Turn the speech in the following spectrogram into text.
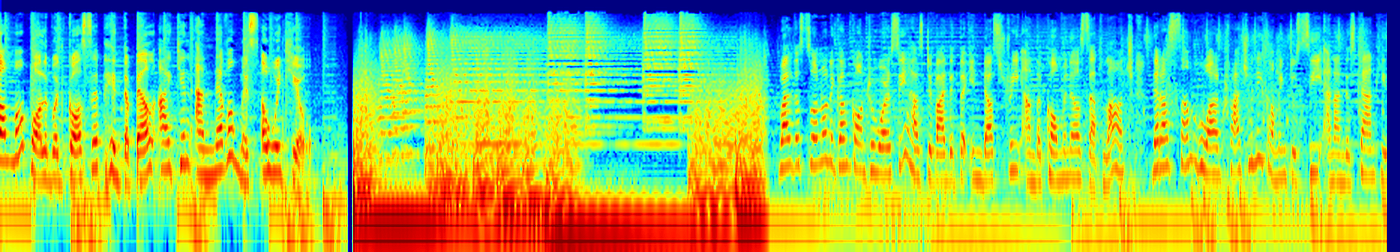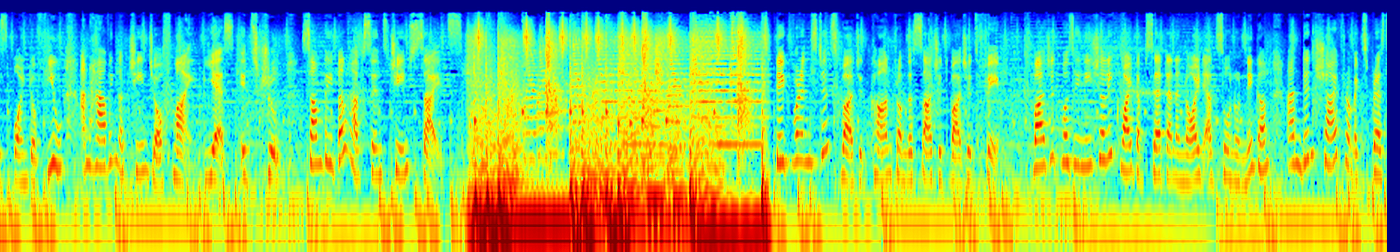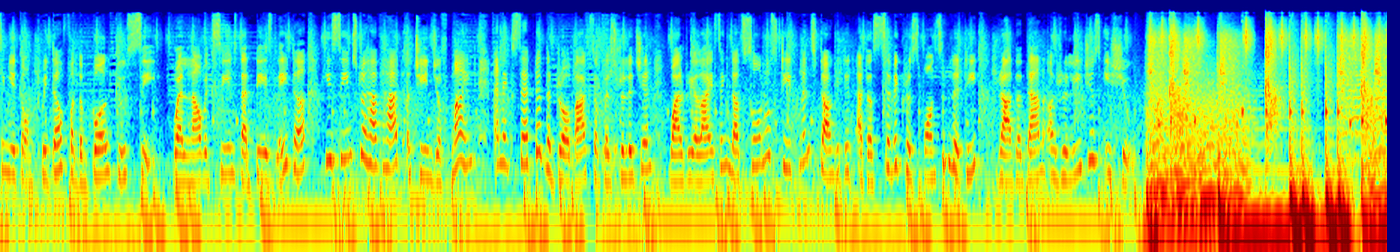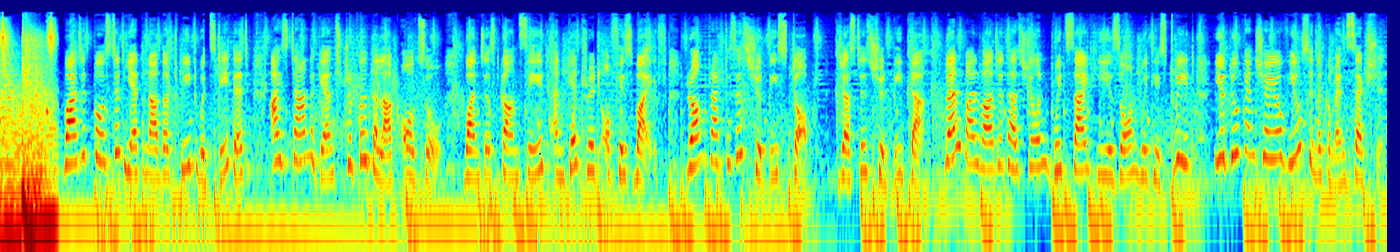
For more Bollywood gossip, hit the bell icon and never miss a video. While the Sonu Nigam controversy has divided the industry and the commoners at large, there are some who are gradually coming to see and understand his point of view and having a change of mind. Yes, it's true. Some people have since changed sides. Instance Wajid Khan from the Sajid Wajid fame. Wajid was initially quite upset and annoyed at Sonu Nigam and didn't shy from expressing it on Twitter for the world to see. Well, now it seems that days later, he seems to have had a change of mind and accepted the drawbacks of his religion while realizing that Sonu's statements targeted at a civic responsibility rather than a religious issue. Wajid posted yet another tweet which stated, I stand against triple talaq also. One just can't say it and get rid of his wife. Wrong practices should be stopped. Justice should be done. Well, while Wajid has shown which side he is on with his tweet, you too can share your views in the comment section.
